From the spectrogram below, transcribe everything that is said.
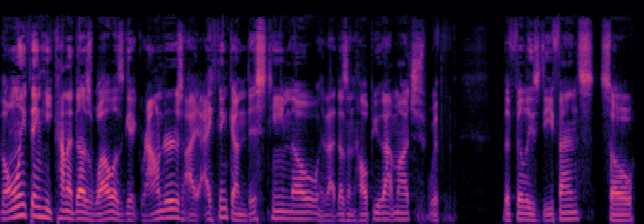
the only thing he kind of does well is get grounders. I, I think on this team though that doesn't help you that much with the Phillies defense. So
